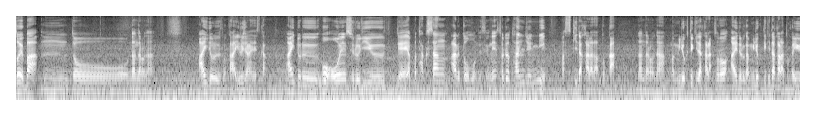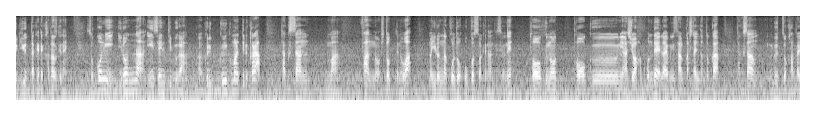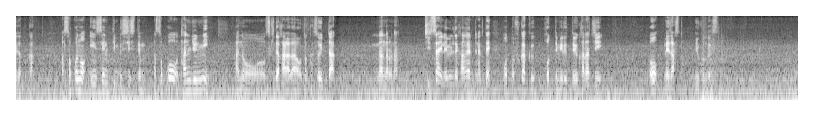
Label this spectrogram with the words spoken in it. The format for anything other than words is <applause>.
例えばうんとなんだろうな。アイドルとかいるじゃないですか。アイドルを応援する理由ってやっぱたくさんあると思うんですよね。それを単純に、まあ、好きだからだとかなんだろうな、まあ、魅力的だから。そのアイドルが魅力的だからとかいう理由だけで片付けない。そこにいろんなインセンティブが組み込まれてるからたくさんまあファンの人ってのはまあ、いろんな行動を起こすわけなんですよね。遠くの遠くに足を運んでライブに参加したりだとかたくさんグッズを買ったりだとか、まあ、そこのインセンティブシステム、まあ、そこを単純に、あのー、好きだからだろうとかそういったなんだろうな小さいレベルで考えるんじゃなくてもっと深く掘ってみるっていう形を目指すということです。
